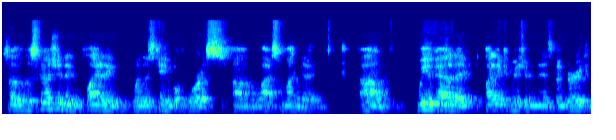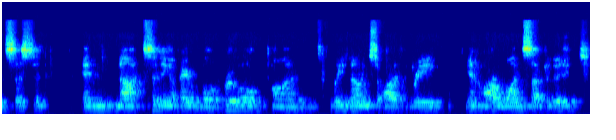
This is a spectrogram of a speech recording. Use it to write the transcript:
So the discussion in planning, when this came before us, um, last Monday, um, we have had a planning commission that has been very consistent in not sending a favorable approval on rezonings to R three and R one subdivisions,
